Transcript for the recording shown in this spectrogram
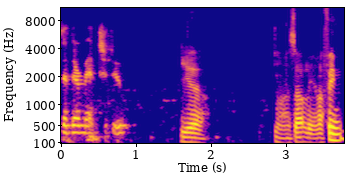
that they're meant to do Yeah, no, exactly. And I think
